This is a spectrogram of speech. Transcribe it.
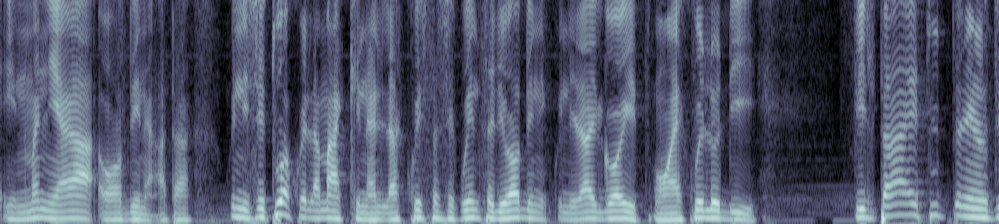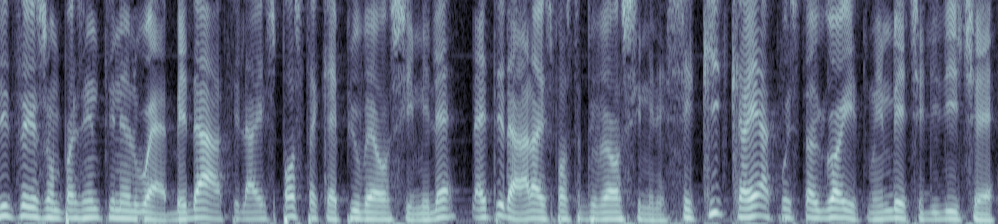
in maniera ordinata. Quindi se tu a quella macchina, a questa sequenza di ordini, quindi l'algoritmo è quello di filtrare tutte le notizie che sono presenti nel web e darti la risposta che è più verosimile, lei ti darà la risposta più verosimile. Se chi crea questo algoritmo invece gli dice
